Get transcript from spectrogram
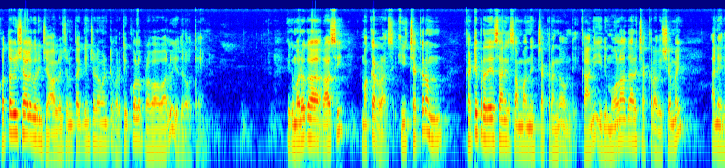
కొత్త విషయాల గురించి ఆలోచనలు తగ్గించడం వంటి ప్రతికూల ప్రభావాలు ఎదురవుతాయి. ఇక మరొక రాశి మకర రాశి. ఈ చక్రం కట్టి ప్రదేశానికి సంబంధించిన చక్రంగా ఉంది. కానీ ఇది మూలాధార చక్ర విషయమై అనేక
